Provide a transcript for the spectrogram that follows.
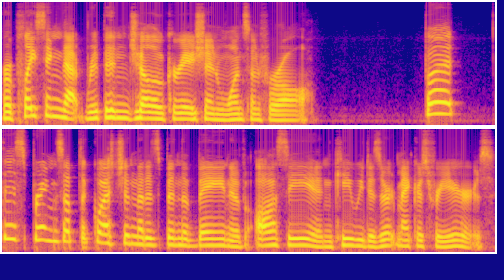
replacing that ribbon jello creation once and for all. But this brings up the question that has been the bane of Aussie and Kiwi dessert makers for years.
